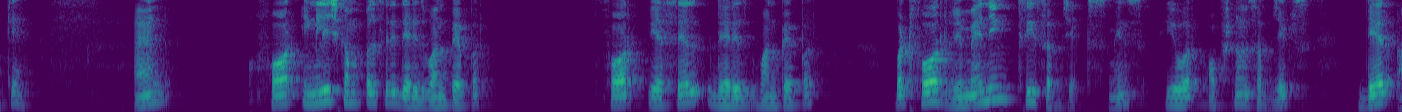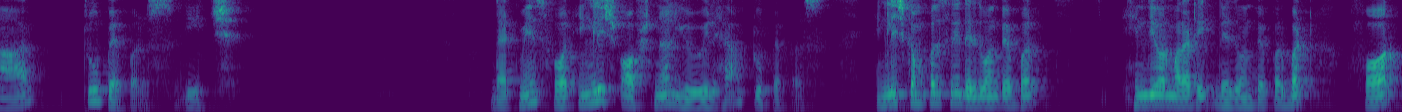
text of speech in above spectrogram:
Okay. And for english compulsory there is one paper. For sl there is one paper but for remaining three subjects means your optional subjects there are two papers each. That means for english optional you will have two papers. English compulsory there is one paper. Hindi or marathi there is one paper. But for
